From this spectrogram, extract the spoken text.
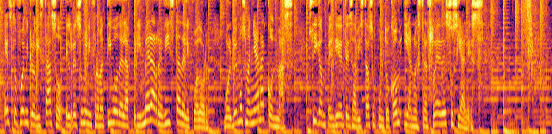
Esto fue Microvistazo, el resumen informativo de la primera revista del Ecuador. Volvemos mañana con más. Sigan pendientes a vistazo.com y a nuestras redes sociales.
